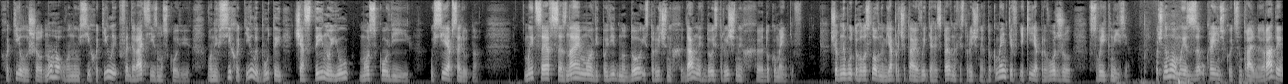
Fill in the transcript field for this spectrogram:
хотіли лише одного, вони усі хотіли федерації з Московією. Вони всі хотіли бути частиною Московії. Усі абсолютно. Ми це все знаємо відповідно до історичних даних, до історичних е, документів. Щоб не бути голословним, я прочитаю витяги з певних історичних документів, які я приводжу в своїй книзі. Почнемо ми з Української центральної ради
